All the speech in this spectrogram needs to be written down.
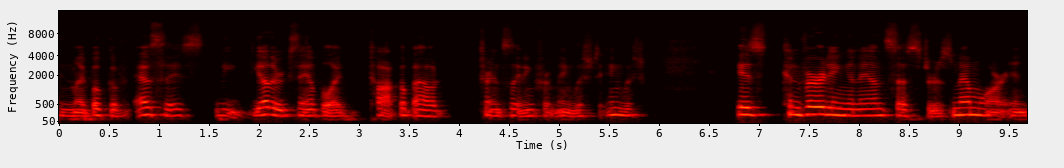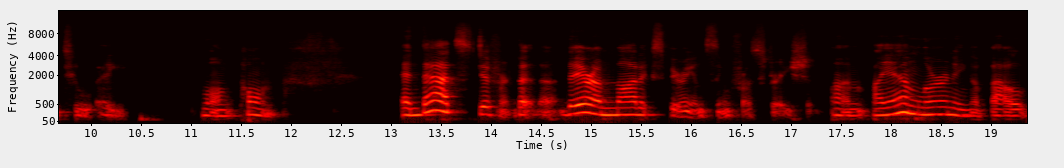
in my book of essays, the the other example I talk about translating from English to English is converting an ancestor's memoir into a long poem. And that's different. That uh, there I'm not experiencing frustration. Um, I am learning about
